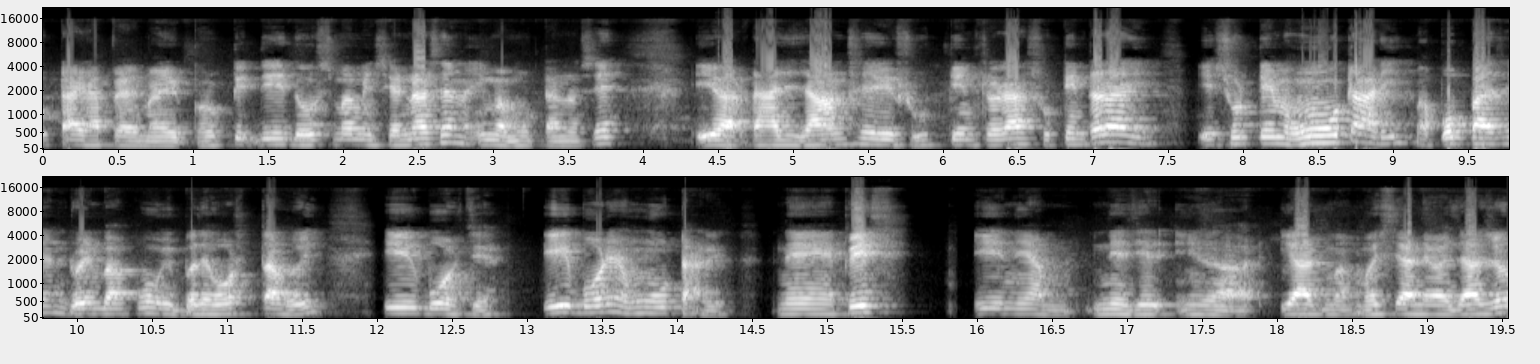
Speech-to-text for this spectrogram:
ઉતારી આપણે મારી ભક્તિ દી, દોસ્ત મામી ચેનલ છે ને, એમાં મોટાનો છે. એ આજે જવાનું છે, એ શૂટિંગ ચડા શૂટિંગ ચડાવી, એ શૂટિંગમાં હું ઉતારી મારા પપ્પા છે ને ડોઈન બાપુ, એ બધા ઓળખતા હોય, એ બોર છે. એ બોરે હું ઉતારી ને પીસ એને આમ ને જે યાદમાં મસ્યા ને એવા જાજો.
